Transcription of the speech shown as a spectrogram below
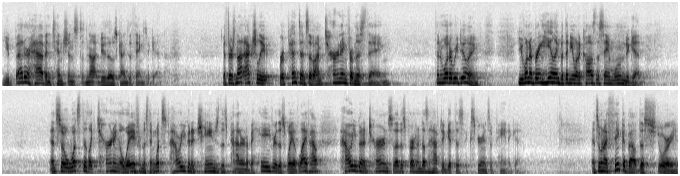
you better have intentions to not do those kinds of things again. If there's not actually repentance of I'm turning from this thing, then what are we doing? You want to bring healing, but then you want to cause the same wound again. And so what's the like turning away from this thing? What's how are you going to change this pattern of behavior, this way of life? How how are you going to turn so that this person doesn't have to get this experience of pain again? And so when I think about this story,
